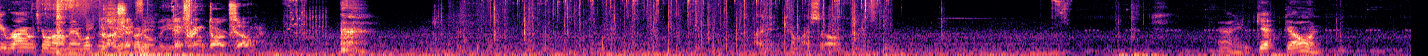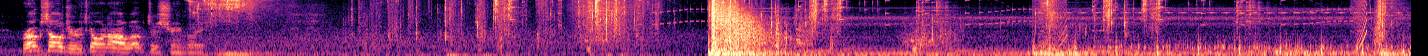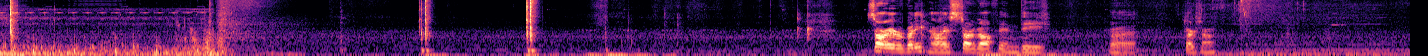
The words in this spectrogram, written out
Hey Ryan, what's going on, man? Welcome to the stream, buddy. Entering dark zone. I need to kill myself. I need to get going. Rogue Soldier, what's going on? Welcome to the stream, buddy. Sorry, everybody. I started off in the uh, dark zone.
